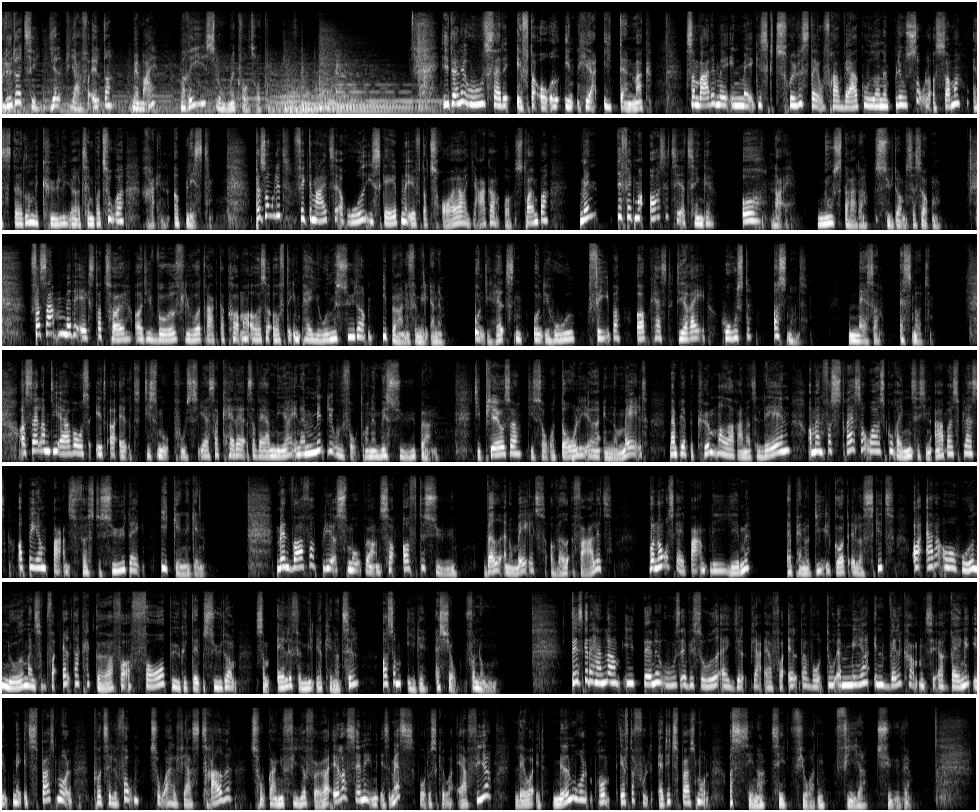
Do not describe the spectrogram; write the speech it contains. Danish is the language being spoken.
lytter til Hjælp jer forældre med mig, Marie Sloma Kvartrup. I denne uge satte efteråret ind her i Danmark. Som var det med en magisk tryllestav fra værguderne, blev sol og sommer erstattet med køligere temperaturer, regn og blæst. Personligt fik det mig til at rode i skabene efter trøjer, jakker og strømper, men det fik mig også til at tænke, åh nej, nu starter sygdomssæsonen. For sammen med det ekstra tøj og de våde flyverdragter kommer også ofte en periode med sygdom i børnefamilierne. Ondt i halsen, ondt i hovedet, feber, opkast, diarré, hoste og snot. Masser af snot. Og selvom de er vores et og alt, de små pus, ja, så kan det altså være mere end almindeligt udfordrende med syge børn. De pjævser, de sover dårligere end normalt, man bliver bekymret og render til lægen, og man får stress over at skulle ringe til sin arbejdsplads og bede om barns første sygedag igen igen. Men hvorfor bliver små børn så ofte syge? Hvad er normalt, og hvad er farligt? Hvornår skal et barn blive hjemme? Er panodil godt eller skidt? Og er der overhovedet noget, man som forældre kan gøre for at forebygge den sygdom, som alle familier kender til, og som ikke er sjov for nogen? Det skal det handle om i denne uges episode af Hjælp, jeg er forældre, hvor du er mere end velkommen til at ringe ind med et spørgsmål på telefon 72 30 2 gange 44 eller sende en sms, hvor du skriver R4, laver et mellemrum efterfulgt af dit spørgsmål og sender til 1424.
